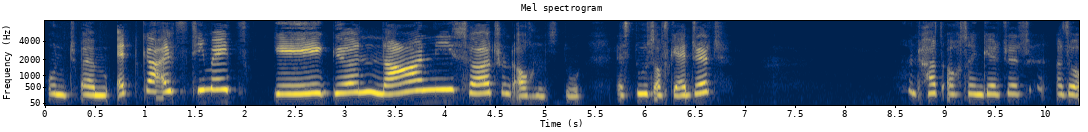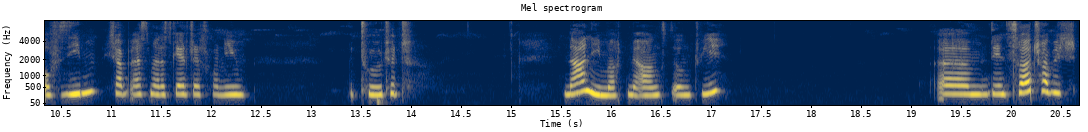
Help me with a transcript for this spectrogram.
und ähm, Edgar als Teammates gegen Nani, Search und auch ein Stu. Der Stu ist auf Gadget. Und hat auch sein Gadget, also auf 7. Ich habe erstmal das Gadget von ihm getötet. Nani macht mir Angst irgendwie. Ähm, den Search habe ich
